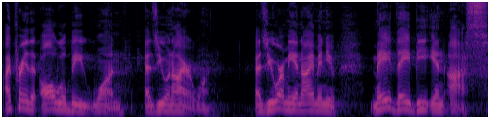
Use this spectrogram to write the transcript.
I pray that all will be one as you and I are one. As you are me and I am in you. May they be in us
